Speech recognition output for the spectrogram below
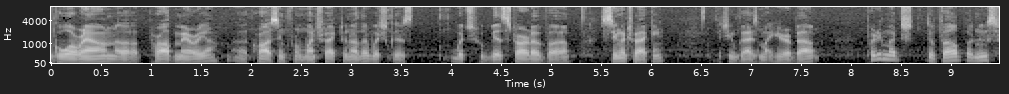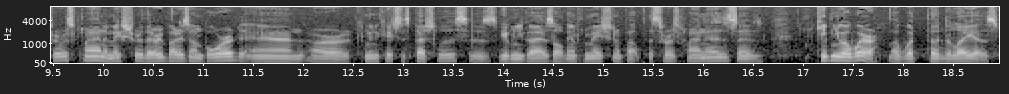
go around a problem area, crossing from one track to another, which is which would be the start of uh, single tracking that you guys might hear about. Pretty much develop a new service plan and make sure that everybody's on board, and our communication specialist is giving you guys all the information about what the service plan is and keeping you aware of what the delay is.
